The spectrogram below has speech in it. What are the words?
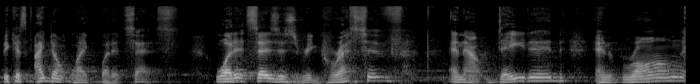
because I don't like what it says. What it says is regressive and outdated and wrong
